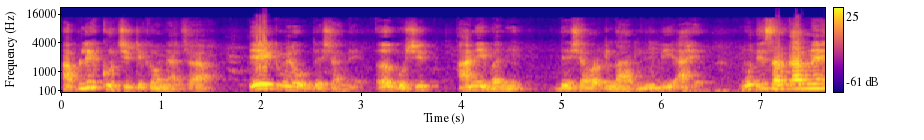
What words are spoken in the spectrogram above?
आपली खुर्ची टिकवण्याच्या एकमेव उद्देशाने अघोषित आणीबाणी देशावर लादलेली आहे. मोदी सरकारने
